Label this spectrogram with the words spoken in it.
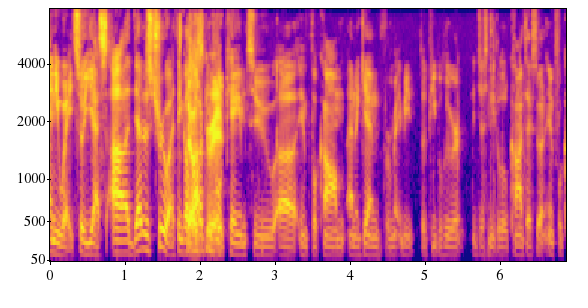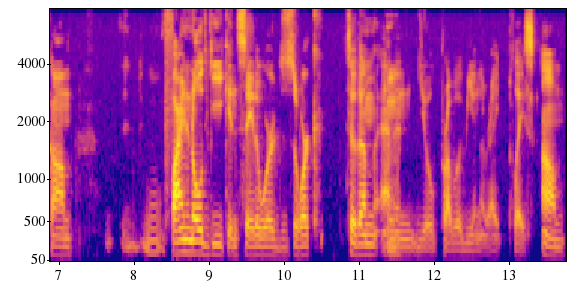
Anyway, so yes, uh, that is true. I think a That lot of people great. came to uh, Infocom, and again, for maybe the people who are, just need a little context about Infocom, find an old geek and say the word Zork to them, and Mm. then you'll probably be in the right place. Um,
